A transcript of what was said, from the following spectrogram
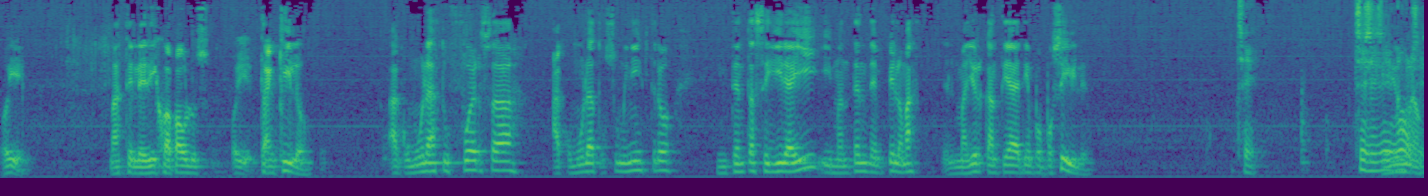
oye, Master le dijo a Paulus, oye, tranquilo, acumula tus fuerzas, acumula tu suministro, intenta seguir ahí y mantente en pie lo más, el mayor cantidad de tiempo posible. Sí, Sí, sí, sí, no, sí,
